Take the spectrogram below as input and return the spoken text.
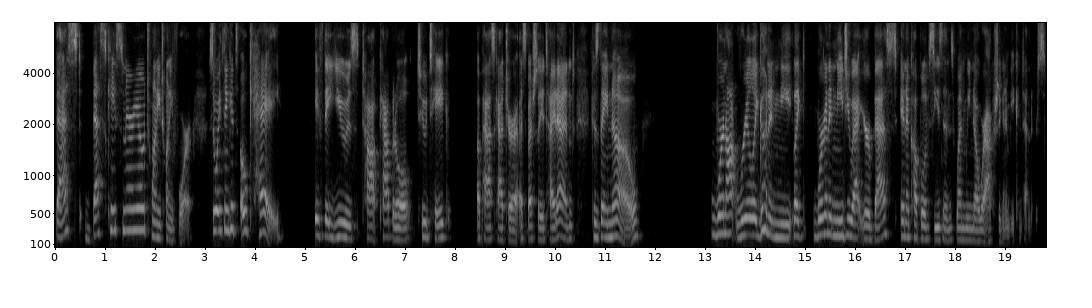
best, best case scenario 2024. So I think it's okay if they use top capital to take a pass catcher, especially a tight end, because they know we're not really going to need like we're going to need you at your best in a couple of seasons when we know we're actually going to be contenders.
